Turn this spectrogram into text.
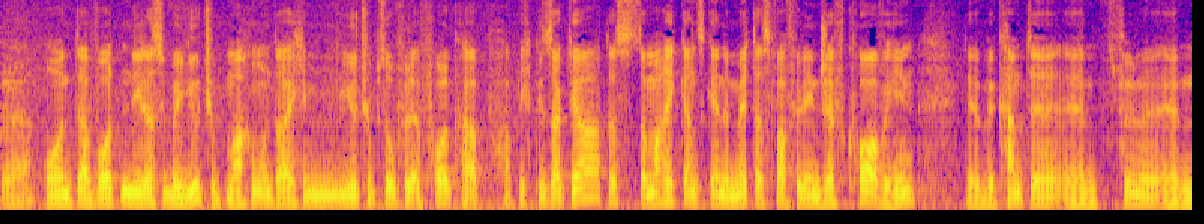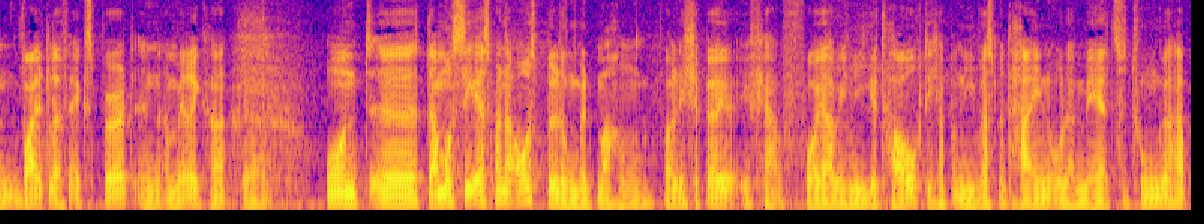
Ja. Und da wollten die das über YouTube machen. Und da ich im YouTube so viel Erfolg habe, habe ich gesagt, ja, das, da mache ich ganz gerne mit. Das war für den Jeff Corwin, der bekannte ähm, Filme ähm, Wildlife Expert in Amerika. Ja. Und äh, da musste ich erstmal eine Ausbildung mitmachen, weil ich habe ja, ich, ja, vorher habe ich nie getaucht, ich habe nie was mit Haien oder Meer zu tun gehabt,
